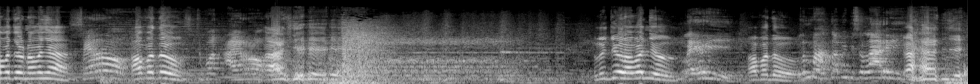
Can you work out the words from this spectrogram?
Apa cem namanya? Serok. Apa tuh? Cepat aerok. Anjing. Lu Jul apa Jul? Larry. Apa tuh? Lemah tapi bisa lari. Anjing.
